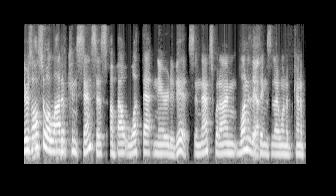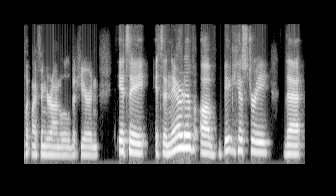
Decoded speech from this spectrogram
there's mm-hmm. also a lot of mm-hmm. consensus about what that narrative is and that's what i'm one of the yeah. things that i want to kind of put my finger on a little bit here and it's a it's a narrative of big history that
